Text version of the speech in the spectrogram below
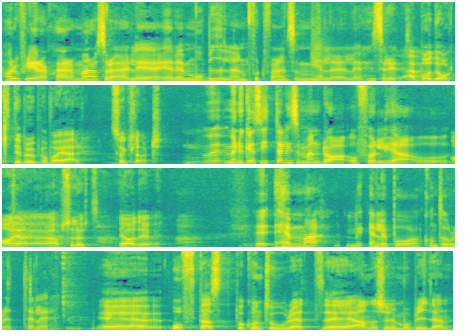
Har du flera skärmar och sådär, eller är det mobilen fortfarande som gäller? Eller hur ser det ut? Ja, både och, det beror på vad jag är, såklart. Men du kan sitta liksom en dag och följa? Och... Ja, ja, ja, absolut. Ja, det gör jag. Eh, hemma eller på kontoret? Eller? Eh, oftast på kontoret, eh, annars är det mobilen,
